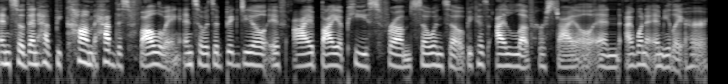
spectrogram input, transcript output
And so then have become, have this following. And so it's a big deal if I buy a piece from so and so because I love her style and I want to emulate her.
